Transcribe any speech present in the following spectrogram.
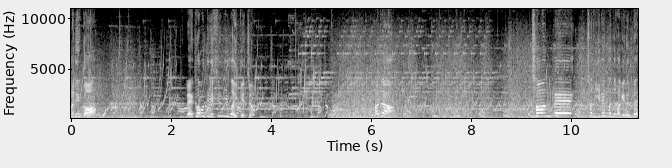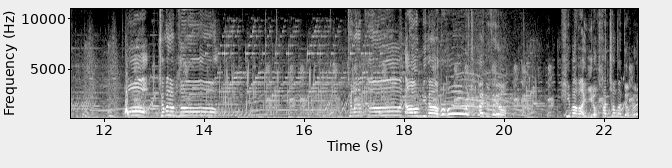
아닌가? 랭카분들이 쓴 이유가 있겠죠? 가자! 1100, 1200만 점 가겠는데? 어! 최고 점수! 최고 점수! 나옵니다! 호호! 축하해주세요! 히바가 1억 4천만 점을?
